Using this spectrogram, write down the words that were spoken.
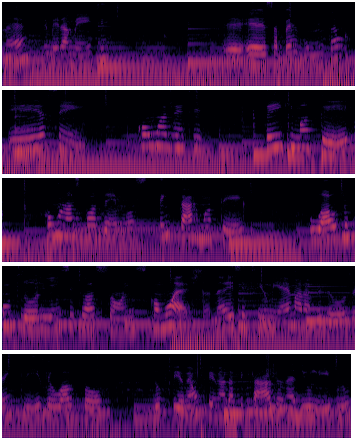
né? Primeiramente, é, é essa pergunta. E assim, como a gente tem que manter, como nós podemos tentar manter o autocontrole em situações como esta, né? Esse filme é maravilhoso, é incrível, o autor do filme é um filme adaptado, né, de um livro,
